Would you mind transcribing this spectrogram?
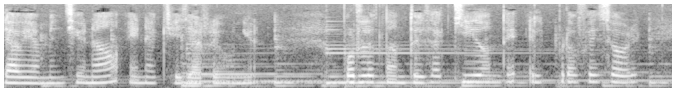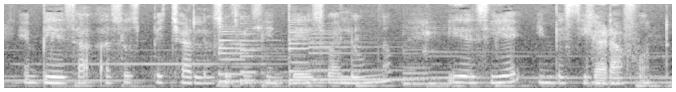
le había mencionado en aquella reunión. Por lo tanto es aquí donde el profesor empieza a sospechar lo suficiente de su alumno y decide investigar a fondo.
